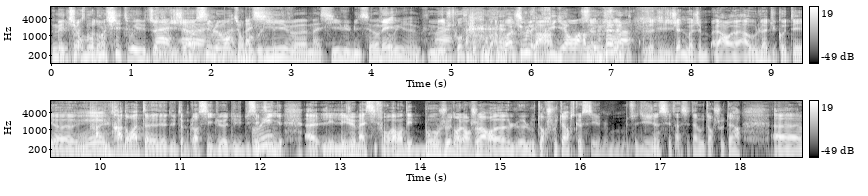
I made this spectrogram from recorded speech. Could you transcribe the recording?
Mais turbo bullshit, oui. The Ouais, Division. ouais. Possiblement Bah, turbo bullshit. massive, euh, massive, Ubisoft, Mais, oui. je- mais Ouais. je trouve que moi, je Tous les trigger warnings, The, Division, moi j'aime. Alors euh, au-delà du côté euh, ultra, ultra droite euh, de Tom Clancy du, du, du setting, euh, les, les jeux massifs sont vraiment des bons jeux dans leur genre euh, looter shooter parce que c'est The Division c'est un c'est un looter shooter euh,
